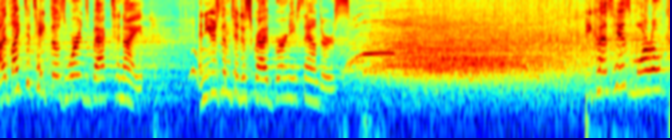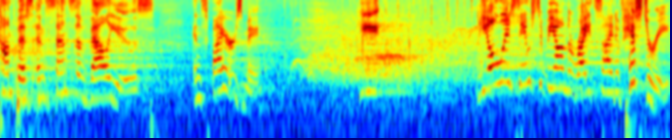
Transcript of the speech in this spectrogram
I'd like to take those words back tonight and use them to describe Bernie Sanders. Because his moral compass and sense of values inspires me. He, he always seems to be on the right side of history.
